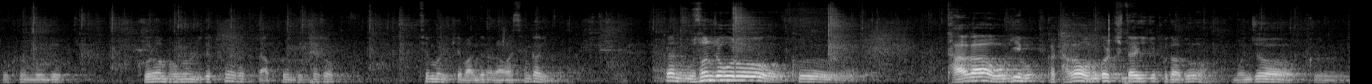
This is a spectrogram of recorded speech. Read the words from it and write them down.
또 그런 부분들 그런 부분을 이렇게 통해서 앞으로 이제 계속 팀을 이렇게 만들어 나갈 생각입니다. 그러니까 우선적으로 그 다가오기 그러니까 다가오는 걸 기다리기보다도 먼저 그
